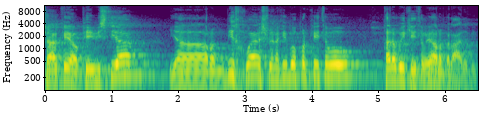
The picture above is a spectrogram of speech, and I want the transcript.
چاکەیە و پێویستیە یا ڕەبی خوایە شوێنەکەی بۆ پڕکەیتەوە و قەرەبووی کەیتەوە یا ڕەب العالمین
